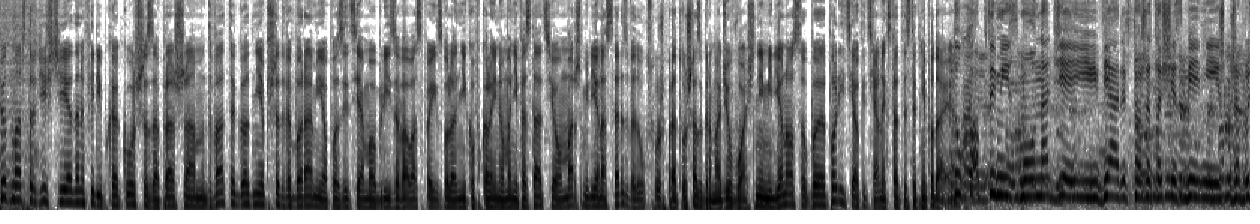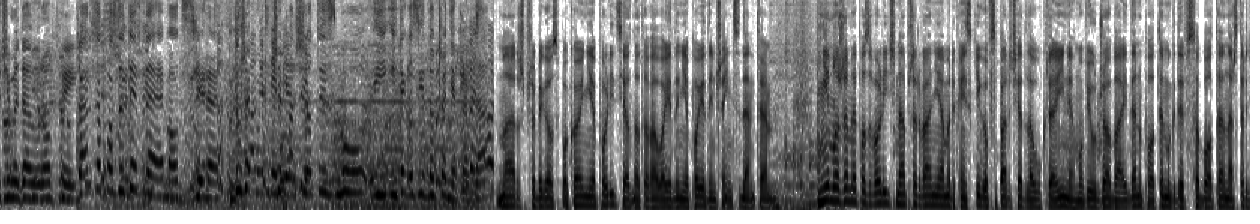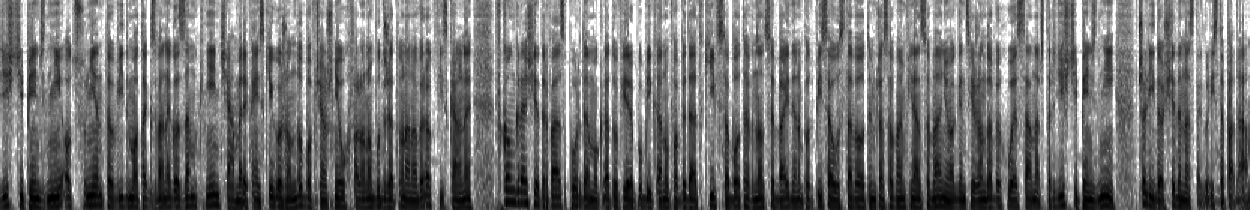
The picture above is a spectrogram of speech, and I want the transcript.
7.41 Filip Kakusz, zapraszam. Dwa tygodnie przed wyborami opozycja mobilizowała swoich zwolenników kolejną manifestacją. Marsz Miliona Serc według służb ratusza zgromadził właśnie milion osób. Policja oficjalnych statystyk nie podaje. Duch optymizmu, nadziei, wiary w to, że coś się zmieni, że wrócimy do Europy. Bardzo pozytywne emocje, duże poczucie patriotyzmu i, i tego zjednoczenia, prawda? Marsz przebiegał spokojnie, policja odnotowała jedynie pojedyncze incydenty. Nie możemy pozwolić na przerwanie amerykańskiego wsparcia dla Ukrainy, mówił Joe Biden po tym, gdy w sobotę na 45 dni odsunięto widmo tzw. Tak zamknięcia amerykańskiego rządu, bo wciąż nie uchwalono budżetu na nowy rok fiskalny. W kongresie trwa spór demokratów i republikanów o wydatki. W sobotę w nocy Biden podpisał ustawę o tymczasowym finansowaniu agencji rządowych USA na 45 dni, czyli do 17 listopada.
